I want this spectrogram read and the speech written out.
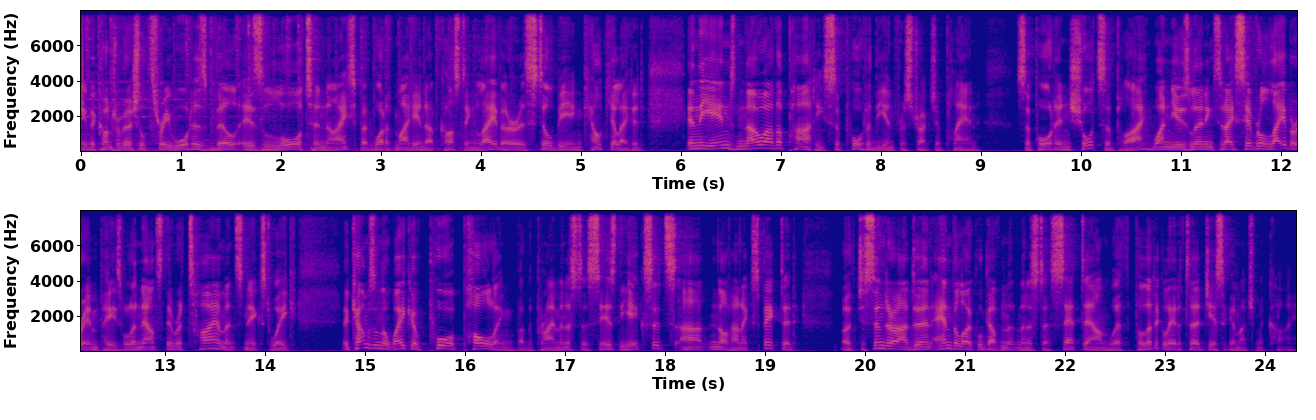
The controversial Three Waters bill is law tonight, but what it might end up costing Labour is still being calculated. In the end, no other party supported the infrastructure plan. Support in short supply. One News learning today several Labour MPs will announce their retirements next week. It comes in the wake of poor polling, but the Prime Minister says the exits are not unexpected. Both Jacinda Ardern and the local government minister sat down with political editor Jessica Mutch McKay.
